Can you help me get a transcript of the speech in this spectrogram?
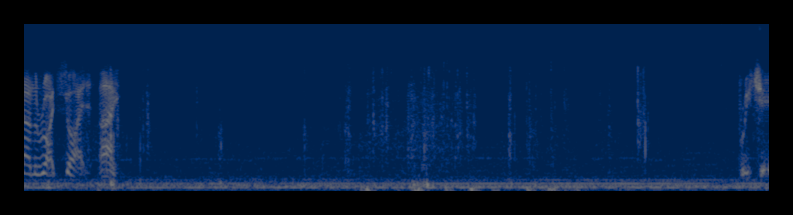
down the right side. Aye. Breaching.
